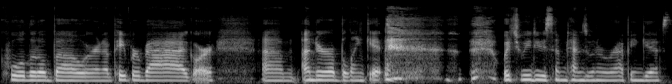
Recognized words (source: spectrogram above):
cool little bow or in a paper bag or um, under a blanket, which we do sometimes when we're wrapping gifts?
